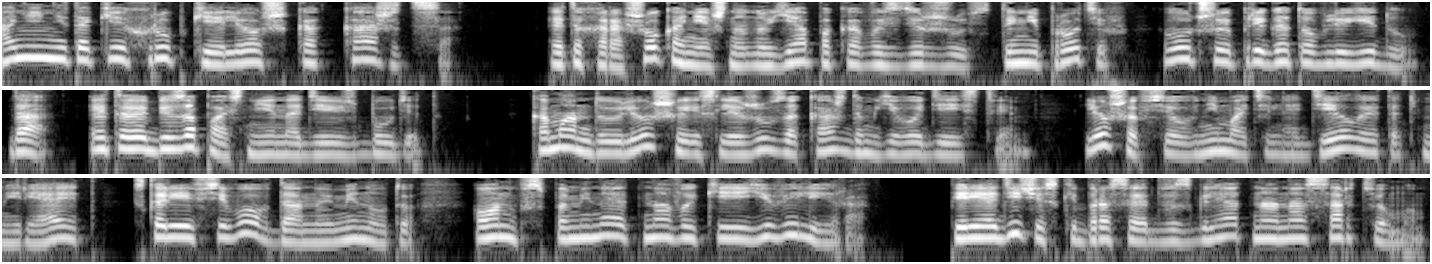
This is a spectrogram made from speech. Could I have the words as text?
Они не такие хрупкие, Лёш, как кажется. «Это хорошо, конечно, но я пока воздержусь. Ты не против? Лучше приготовлю еду. Да, это безопаснее, надеюсь, будет». Командую Лёше и слежу за каждым его действием. Лёша всё внимательно делает, отмеряет. Скорее всего, в данную минуту он вспоминает навыки ювелира. Периодически бросает взгляд на нас с Артёмом.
